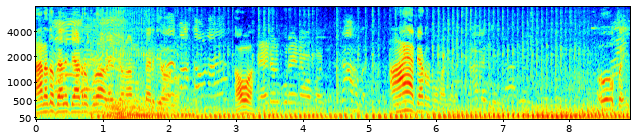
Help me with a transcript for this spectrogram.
આને તો પહેલે પેટ્રોલ પૂરા લઈ જવાનું ઉતારી દેવાનો. આવો. આયા પેટ્રોલ પંપ આગળ ઓ ભાઈ.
